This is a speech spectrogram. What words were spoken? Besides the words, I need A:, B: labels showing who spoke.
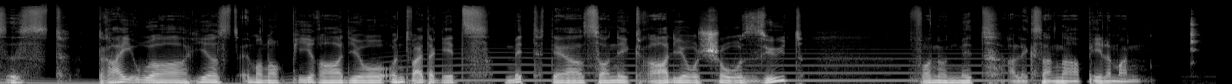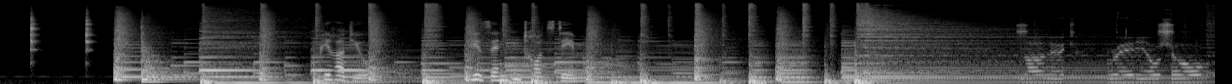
A: Es ist 3 Uhr, hier ist immer noch Pi Radio und weiter geht's mit der Sonic Radio Show Süd von und mit Alexander Pelemann.
B: Pi Radio. Wir senden trotzdem.
C: Sonic Radio Show.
